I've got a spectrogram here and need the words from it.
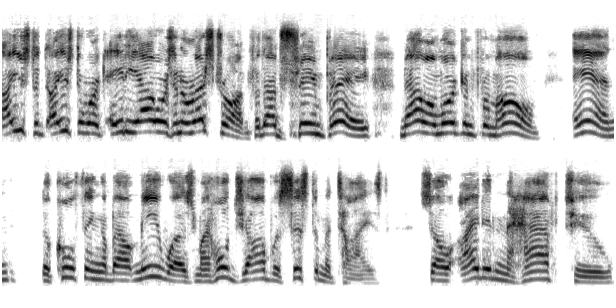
I used to I used to work 80 hours in a restaurant for that same pay. Now I'm working from home. And the cool thing about me was my whole job was systematized, so I didn't have to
